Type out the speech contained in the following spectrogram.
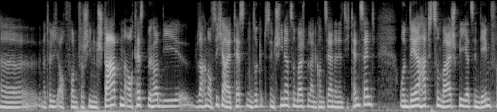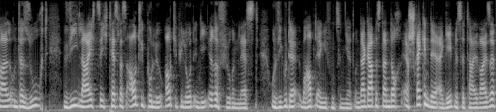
äh, natürlich auch von verschiedenen Staaten, auch Testbehörden, die Sachen auf Sicherheit testen. Und so gibt es in China zum Beispiel einen Konzern, der nennt sich Tencent. Und der hat zum Beispiel jetzt in dem Fall untersucht, wie leicht sich Teslas Autopilot in die Irre führen lässt und wie gut der überhaupt irgendwie funktioniert. Und da gab es dann doch erschreckende Ergebnisse teilweise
